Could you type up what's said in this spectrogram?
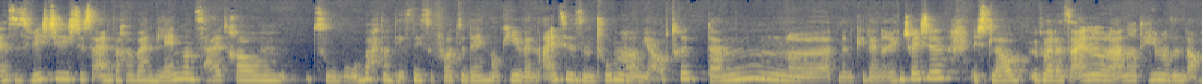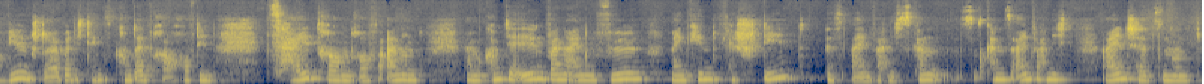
es ist wichtig, das einfach über einen längeren Zeitraum zu beobachten und jetzt nicht sofort zu denken, okay, wenn einzelne Symptome irgendwie auftritt, dann äh, hat mein Kind eine Rechenschwäche. Ich glaube, über das eine oder andere Thema sind auch wir gestolpert. Ich denke, es kommt einfach auch auf den Zeitraum drauf an und man bekommt ja irgendwann ein Gefühl, mein Kind versteht es einfach nicht. Es kann es, kann es einfach nicht einschätzen und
